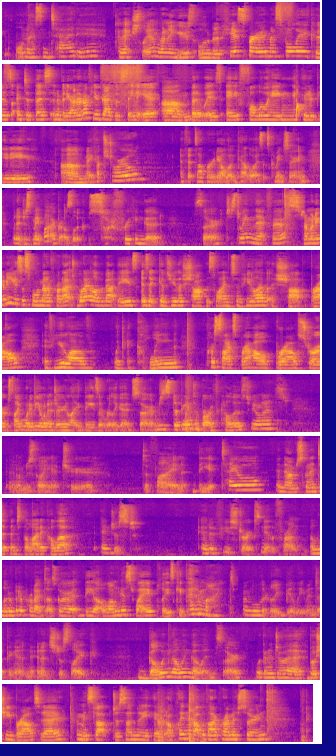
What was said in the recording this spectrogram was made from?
get them all nice and tidy. And actually, I'm going to use a little bit of hairspray in my spoolie because I did this in a video. I don't know if you guys have seen it yet, um, but it was a following Huda Beauty um, makeup tutorial. If it's up already, I'll link, it, otherwise it's coming soon. But it just made my eyebrows look so freaking good. So just doing that first. I'm only going to use a small amount of product. What I love about these is it gives you the sharpest line. So if you love a sharp brow, if you love like a clean, precise brow, brow strokes, like whatever you want to do, like these are really good. So I'm just dipping into both colours to be honest. And I'm just going to define the tail. And now I'm just going to dip into the lighter colour and just add a few strokes near the front. A little bit of product does go the longest way, please keep that in mind. I'm literally barely even dipping in and it's just like going, going, going. So we're gonna do a bushy brow today. I messed up just underneath here, but I'll clean that up with eye primer soon.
